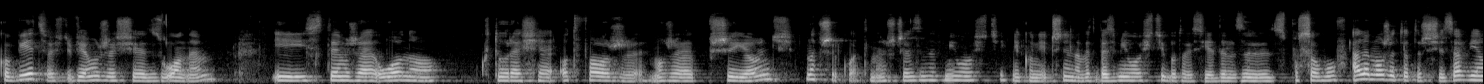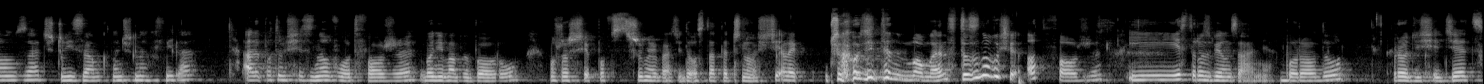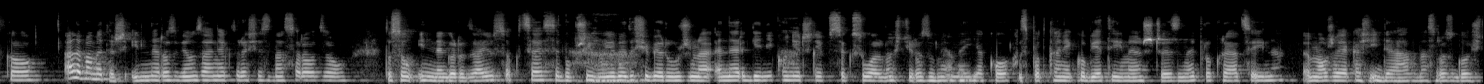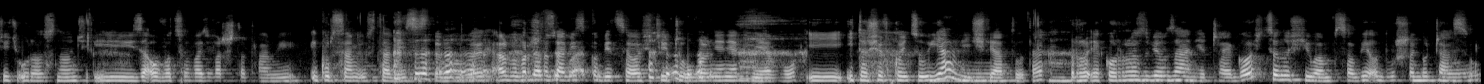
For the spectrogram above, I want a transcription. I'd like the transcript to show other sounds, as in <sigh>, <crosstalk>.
kobiecość wiąże się z łonem i z tym, że łono, które się otworzy, może przyjąć na przykład mężczyznę w miłości, niekoniecznie nawet bez miłości, bo to jest jeden z sposobów, ale może to też się zawiązać, czyli zamknąć na chwilę. Ale potem się znowu otworzy, bo nie ma wyboru. Możesz się powstrzymywać do ostateczności, ale przychodzi ten moment, to znowu się otworzy i jest rozwiązanie porodu rodzi się dziecko, ale mamy też inne rozwiązania, które się z nas rodzą. To są innego rodzaju sukcesy, bo przyjmujemy do siebie różne energie, niekoniecznie w seksualności rozumianej jako spotkanie kobiety i mężczyzny, prokreacyjne. Może jakaś idea w nas rozgościć, urosnąć i zaowocować warsztatami i kursami ustawień systemowych, <laughs> albo warsztatami z kobiecości czy uwolnienia gniewu. I, I to się w końcu ujawni światu, tak? Ro, jako rozwiązanie czegoś, co nosiłam w sobie od dłuższego czasu.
